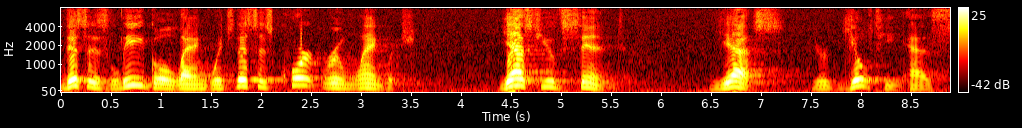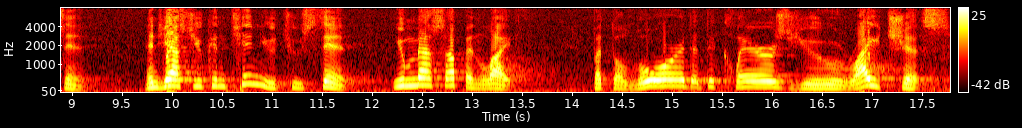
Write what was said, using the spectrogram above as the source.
This is legal language. This is courtroom language. Yes, you've sinned. Yes, you're guilty as sin. And yes, you continue to sin. You mess up in life. But the Lord declares you righteous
